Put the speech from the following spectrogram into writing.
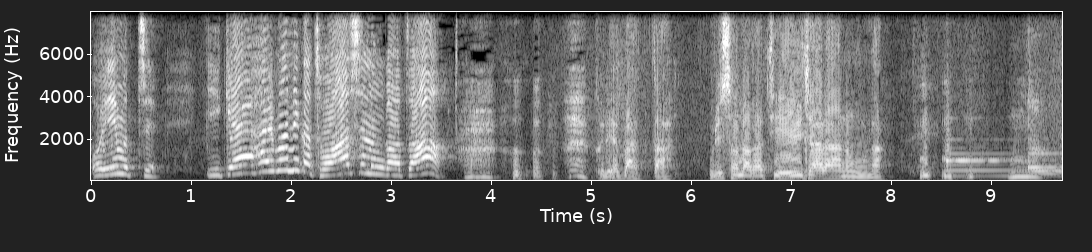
오이무침. 이게 할머니가 좋아하시는 거죠? 그래 맞다 우리 선아가 제일 잘하는구나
